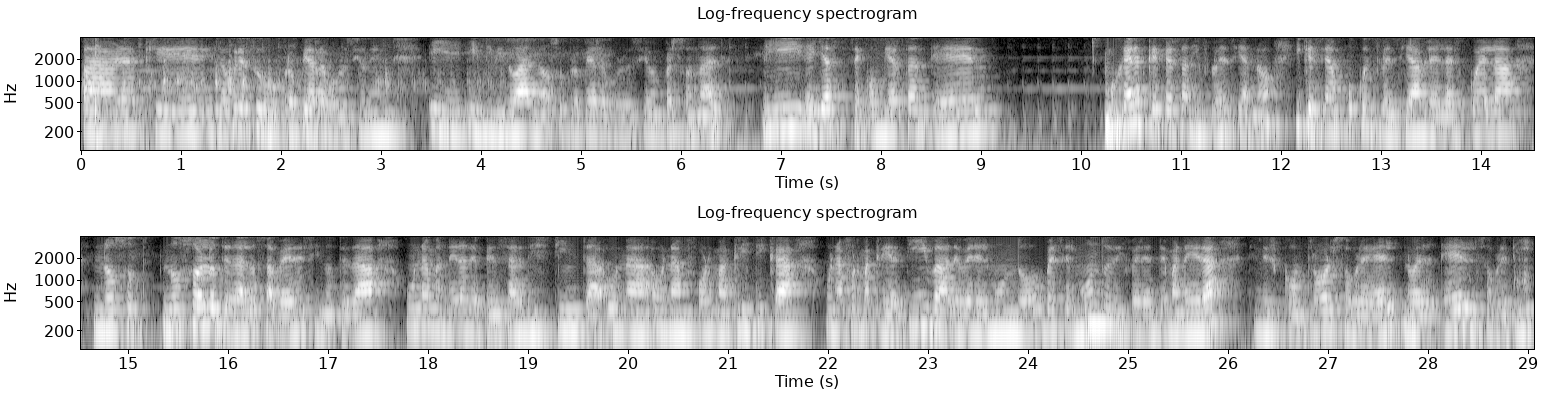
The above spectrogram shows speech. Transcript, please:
para que logren su propia revolución individual, ¿no? su propia revolución personal, y ellas se conviertan en mujeres que ejerzan influencia, ¿no? Y que sean poco influenciables. La escuela no, so- no solo te da los saberes, sino te da una manera de pensar distinta, una, una forma crítica, una forma creativa de ver el mundo. Ves el mundo de diferente manera, tienes control sobre él, no el, él sobre ti.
